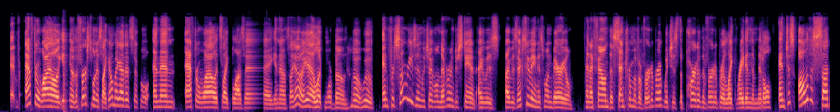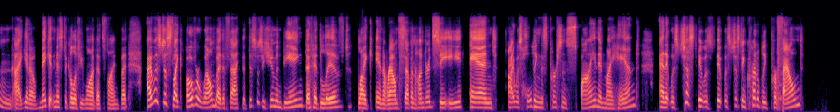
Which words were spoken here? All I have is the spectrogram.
after a while, you know, the first one is like, oh my god, that's so cool, and then after a while, it's like blase, you know, it's like, oh yeah, look, more bone, oh woo. And for some reason, which I will never understand, I was I was excavating this one burial and I found the centrum of a vertebra, which is the part of the vertebra like right in the middle. And just all of a sudden, I, you know, make it mystical if you want, that's fine. But I was just like overwhelmed by the fact that this was a human being that had lived like in around 700 CE. And I was holding this person's spine in my hand. And it was just, it was, it was just incredibly profound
